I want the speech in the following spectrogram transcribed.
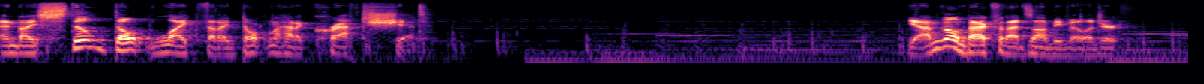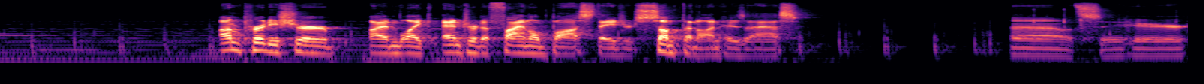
And I still don't like that I don't know how to craft shit. Yeah, I'm going back for that zombie villager. I'm pretty sure I'm, like, entered a final boss stage or something on his ass. Uh, let's see here.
